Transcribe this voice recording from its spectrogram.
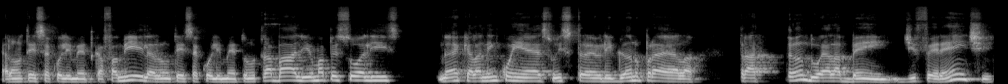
ela não tem esse acolhimento com a família, ela não tem esse acolhimento no trabalho, e uma pessoa ali né, que ela nem conhece, um estranho ligando para ela, tratando ela bem, diferente,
